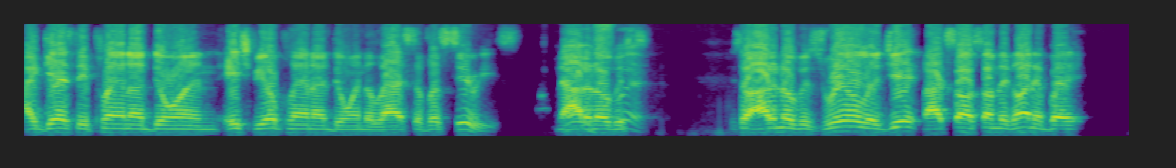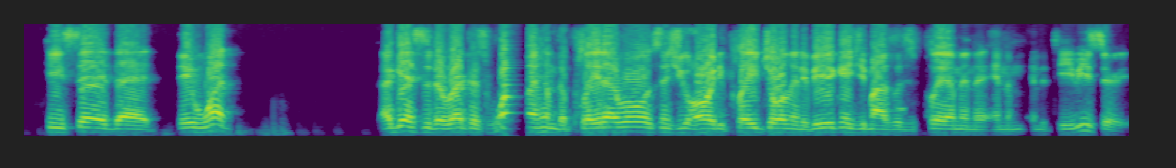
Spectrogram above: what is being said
I guess they plan on doing HBO plan on doing the Last of Us series. Now I don't know Oh, if it's sweat. So I don't know if it's real legit. I saw something on it, but he said that they want. I guess the directors want him to play that role since you already played Joel in the video games. You might as well just play him in the in the, in the TV series.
